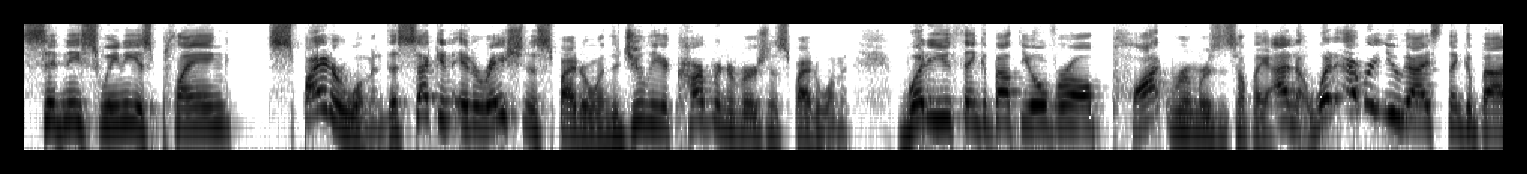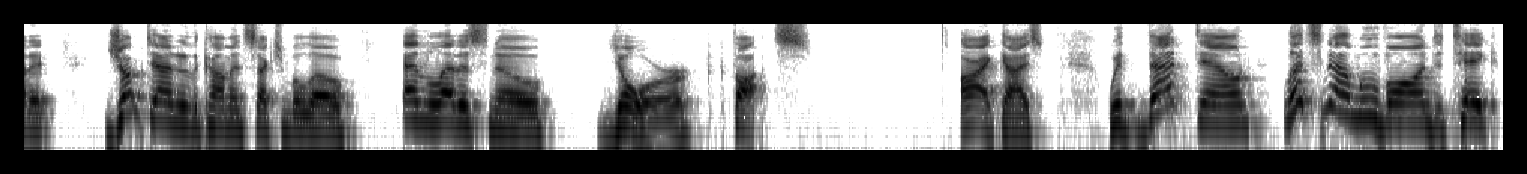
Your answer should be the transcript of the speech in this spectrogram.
Sydney Sweeney is playing Spider Woman, the second iteration of Spider Woman, the Julia Carpenter version of Spider Woman? What do you think about the overall plot rumors and stuff like that? I don't know. Whatever you guys think about it, jump down into the comment section below and let us know your thoughts. All right, guys. With that down, let's now move on to take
